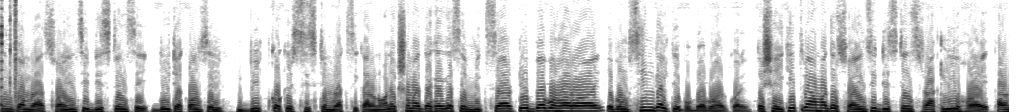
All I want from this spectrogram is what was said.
কিন্তু আমরা ছয় ইঞ্চি ডিস্টেন্সে দুইটা কনসেল বিপককের সিস্টেম রাখছি। কারণ অনেক সময় দেখা গেছে মিক্সার টেপ ব্যবহার হয় এবং সিঙ্গেল টেপও ব্যবহার করে। তো সেই ক্ষেত্রে আমাদের ছয় ইঞ্চি ডিস্টেন্স রাখলেই হয়, কারণ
